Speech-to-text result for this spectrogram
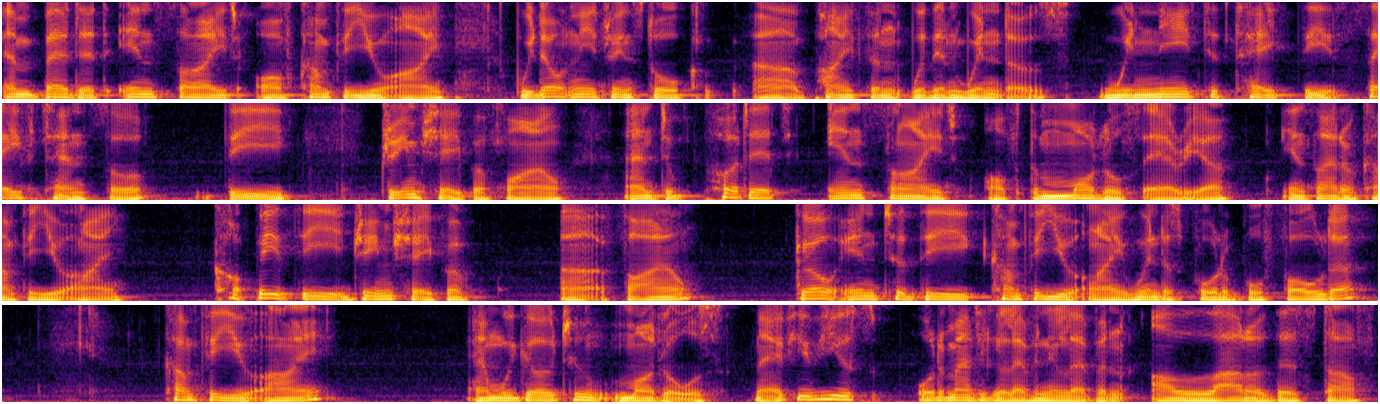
embedded inside of Comfy UI, we don't need to install uh, Python within Windows. We need to take the safe tensor, the Dreamshaper file, and to put it inside of the models area inside of Comfy UI copy the Dreamshaper uh, file, go into the Comfy UI Windows Portable folder, Comfy UI, and we go to models. Now, if you've used Automatic 1111, a lot of this stuff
